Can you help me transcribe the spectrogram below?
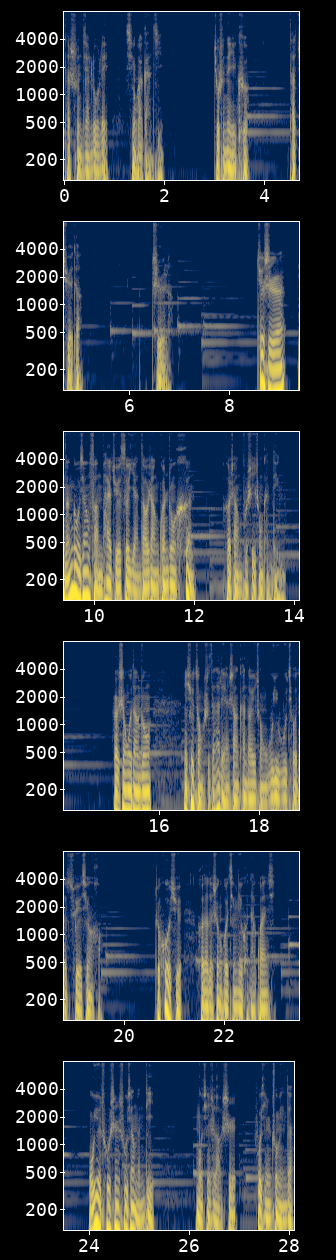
他瞬间落泪，心怀感激。就是那一刻，他觉得值了。确实，能够将反派角色演到让观众恨，何尝不是一种肯定呢？而生活当中，你却总是在他脸上看到一种无欲无求的岁月静好。这或许和他的生活经历有很大关系。吴越出身书香门第，母亲是老师，父亲是著名的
